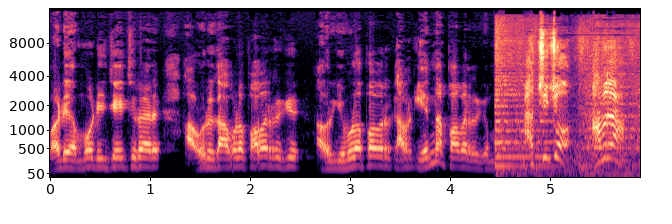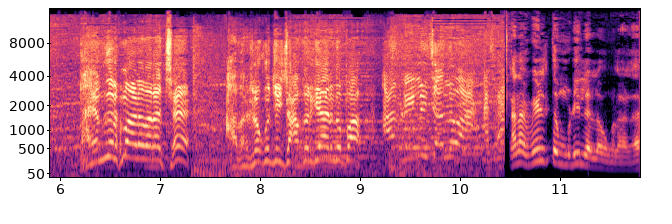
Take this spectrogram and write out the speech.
மோடி மோடி ஜெயிச்சிருவாரு. அவருக்கு அவ்வளவு பவர் இருக்கு. அவருக்கு இவ்வளவு பவர் இருக்கு. அவருக்கு என்ன பவர் இருக்கு? அச்சுச்சோ அவரா? பயங்கரமானவராச்சே அவர்ல கொஞ்சம் ஜாக்கிரதையா இருங்கப்பா. அப்படின்னு சொல்லுவா ஆனா வீழ்த்த முடியல உங்களால?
